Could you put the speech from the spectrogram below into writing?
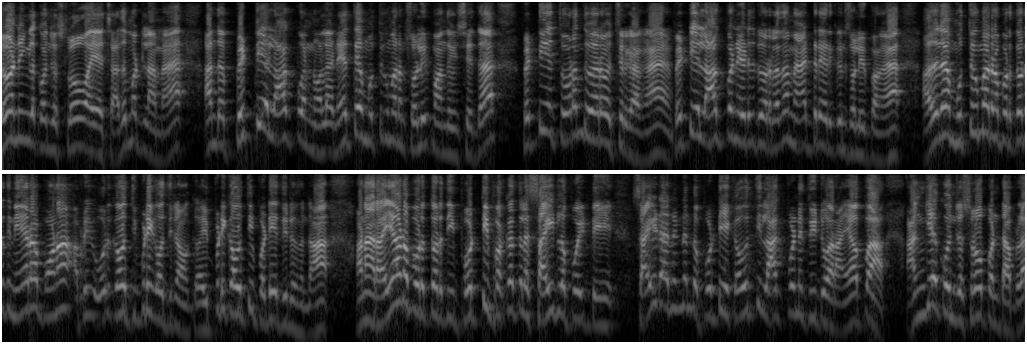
டேர்னிங்ல கொஞ்சம் ஸ்லோவாயாச்சு அது மட்டும் இல்லாமல் அந்த பெட்டியை லாக் பண்ணோம்ல நேத்தே முத்துக்குமரன் சொல்லியிருப்பான் அந்த விஷயத்த. பெட்டியை திறந்து வேற வச்சிருக்காங்க. பெட்டியை லாக் பண்ணி எடுத்துட்டு வரல தான் மேட்ரே இருக்குன்னு சொல்லியிருப்பாங்க. அதுல முத்துக்குமரனை பொறுத்தவரைக்கும் நேராக போனா அப்படி ஒரு கவுத்தி இப்படி கவுத்திட்டான் இப்படி கவுத்தி பொட்டி ஏத்திட்டு வந்துட்டான். ஆனா ரயானை பொறுத்தவரத்தி பொட்டி பக்கத்துல சைடுல போயிட்டு சைடா நின்று இந்த பொட்டியை கவுத்தி லாக் பண்ணி தூக்கிட்டு வரான். ஏப்பா அங்கேயே கொஞ்சம் ஸ்லோ பண்ணிட்டாப்ல.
